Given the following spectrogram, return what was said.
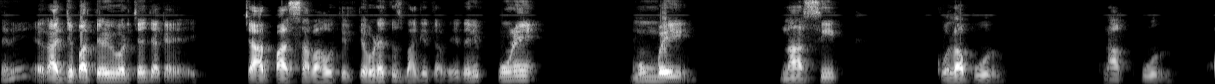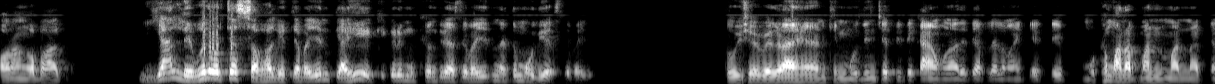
त्यांनी राज्य पातळीवरच्या ज्या काही चार पाच सभा होतील तेवढ्यातच भाग घेतला पाहिजे. त्यांनी पुणे मुंबई नाशिक कोल्हापूर नागपूर औरंगाबाद या लेव्हलवरच्या सभा घेतल्या पाहिजे आणि त्याही एकीकडे मुख्यमंत्री असले पाहिजेत नाही तर मोदी असले पाहिजे तो विषय वेगळा आहे. आणखीन मोदींच्या तिथे काय होणार आहे ते आपल्याला माहिती आहे. ते मोठं मानापमान माननाट्य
